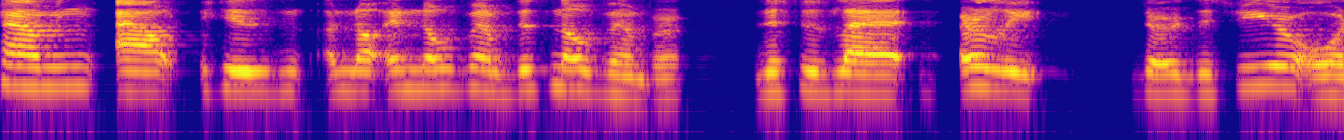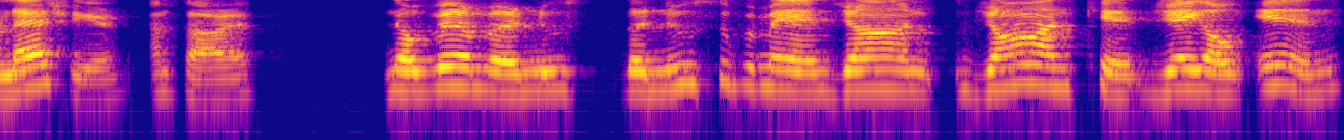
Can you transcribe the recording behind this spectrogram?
coming out his no in November. This November, this is like early this year or last year. I'm sorry, November. New the new Superman, Jon Jon Kent, J O N,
